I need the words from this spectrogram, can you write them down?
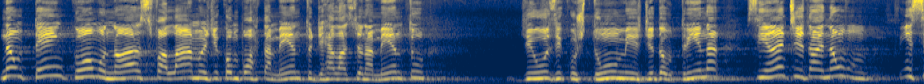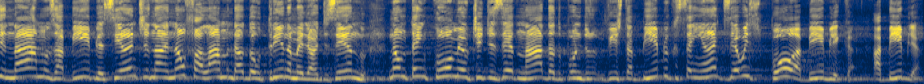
Não tem como nós falarmos de comportamento, de relacionamento, de uso e costumes, de doutrina, se antes nós não ensinarmos a Bíblia, se antes nós não falarmos da doutrina, melhor dizendo, não tem como eu te dizer nada do ponto de vista bíblico sem antes eu expor a Bíblia, a Bíblia.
